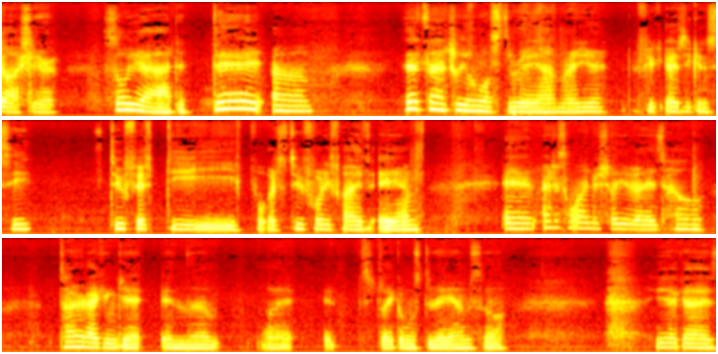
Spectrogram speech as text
Josh here. So yeah, today, um, it's actually almost 3 a.m. right here. If you, as you can see, it's 2:50. It's 2:45 a.m. And I just wanted to show you guys how tired I can get in the when it's like almost 3 a.m. So yeah, guys,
